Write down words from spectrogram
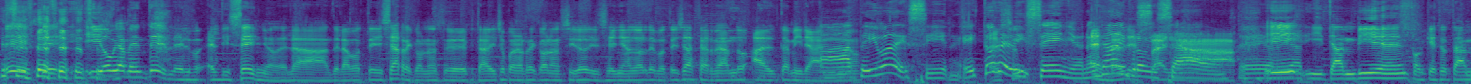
Este, y obviamente el, el diseño de la, de la botella reconoce- está hecho por el reconocido diseñador de botellas Fernando Altamirano. Ah, te iba a decir. Esto es, Es de un- diseño, no es, nada improvisado. Sí, y, y también, porque esto también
